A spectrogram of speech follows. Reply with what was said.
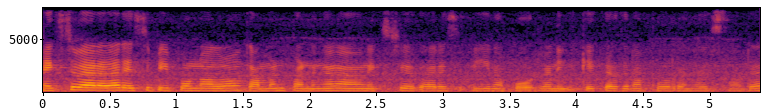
நெக்ஸ்ட்டு வேறு ஏதாவது ரெசிபி போனாலும் கமெண்ட் பண்ணுங்கள் நான் நெக்ஸ்ட்டு ஏதாவது ரெசிபி நான் போடுறேன். நீங்கள் கேட்குறது நான் போடுறேங்க கைஸ்னாட்டு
